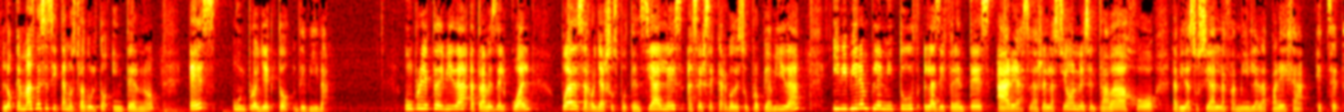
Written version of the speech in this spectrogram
Lo que más necesita nuestro adulto interno es un proyecto de vida un proyecto de vida a través del cual pueda desarrollar sus potenciales, hacerse cargo de su propia vida y vivir en plenitud las diferentes áreas, las relaciones, el trabajo, la vida social, la familia, la pareja, etc.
